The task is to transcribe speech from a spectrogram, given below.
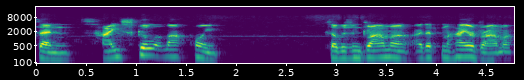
since high school at that point. Because I was in drama, I did my higher drama,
